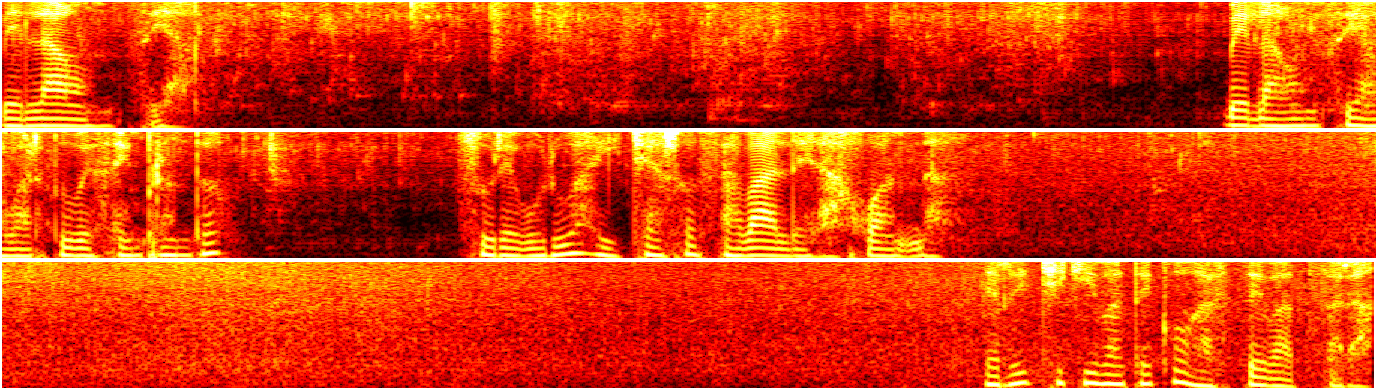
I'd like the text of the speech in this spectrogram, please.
bela ontzia. Bela ontzia hartu bezain pronto, zure burua itxaso zabalera joan da. Herri txiki bateko gazte bat zara.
